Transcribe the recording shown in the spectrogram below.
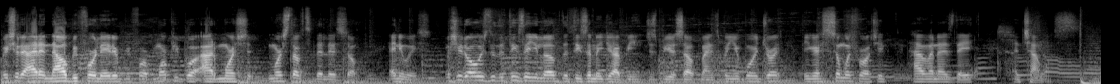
Make sure to add it now before later, before more people add more more stuff to the list. So, anyways, make sure to always do the things that you love, the things that make you happy. Just be yourself, man. It's been your boy Joy. Thank you guys so much for watching. Have a nice day and chamos.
